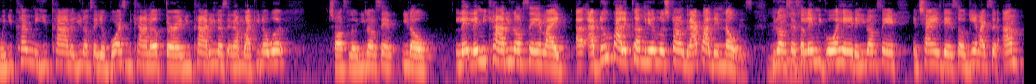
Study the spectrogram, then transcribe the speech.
When you come to me, you kind of, you know what I'm saying, your voice be kind of up there and you kind of, you know what I'm saying, I'm like, you know what? Charles, you know what I'm saying, you know, let, let me kind of, you know what I'm saying, like, I, I do probably come in here a little strong that I probably didn't notice. You know what I'm saying? Mm-hmm. So let me go ahead and, you know what I'm saying, and change that. So again, like I said, I'm,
